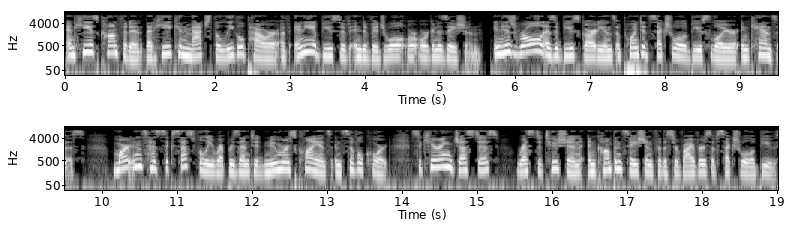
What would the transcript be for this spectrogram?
and he is confident that he can match the legal power of any abusive individual or organization. In his role as Abuse Guardian's appointed sexual abuse lawyer in Kansas, Martens has successfully represented numerous clients in civil court, securing justice, restitution, and compensation for the survivors of sexual abuse.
